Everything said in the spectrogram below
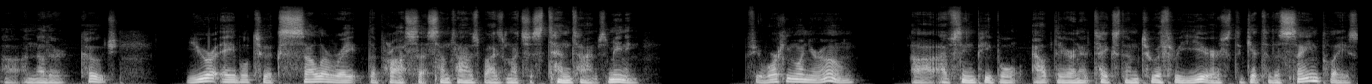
uh, another coach, you are able to accelerate the process, sometimes by as much as 10 times. Meaning, if you're working on your own, uh, I've seen people out there and it takes them two or three years to get to the same place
